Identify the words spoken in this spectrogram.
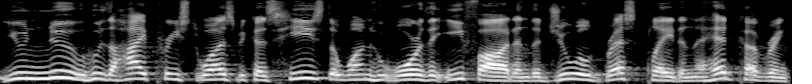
you knew who the high priest was because he's the one who wore the ephod and the jeweled breastplate and the head covering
